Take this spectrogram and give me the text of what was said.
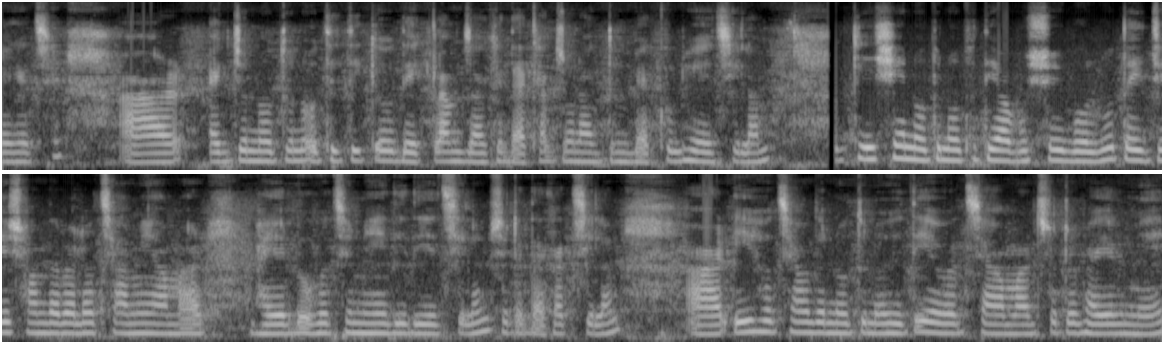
লেগেছে। আর একজন নতুন অতিথিকেও দেখলাম, যাকে দেখার জন্য একদম ব্যাকুল হয়েছিলাম। কে সে নতুন অতিথি অবশ্যই বলব। তাই যে সন্ধ্যাবেলা হচ্ছে আমি আমার ভাইয়ের বউ হচ্ছে মেহেদি দিয়েছিলাম, সেটা দেখাচ্ছিলাম। আর এই হচ্ছে আমাদের নতুন অতিথি, এ হচ্ছে আমার ছোট ভাইয়ের মেয়ে।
